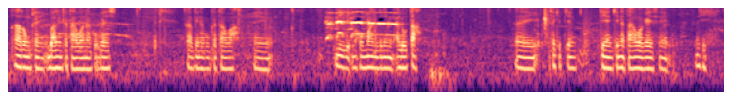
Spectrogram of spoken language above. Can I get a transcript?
karong kay baling katawa na ko guys. Sabi na ko katawa. Ay, dili na human ng aluta. Ay, sakit yung tiyang kinatawa guys. Ay,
